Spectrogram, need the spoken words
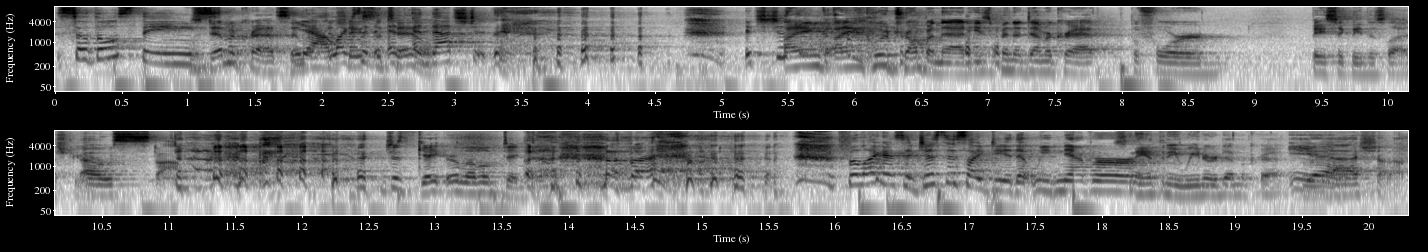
so those things Democrats, they yeah, like like to chase said, the and, tail. and that's just. it's just. I, I include Trump in that. He's been a Democrat before basically this last year. oh, stop. just get your little dig. but, but like I said, just this idea that we never. Is Anthony Weiner a Democrat? Yeah, shut up.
